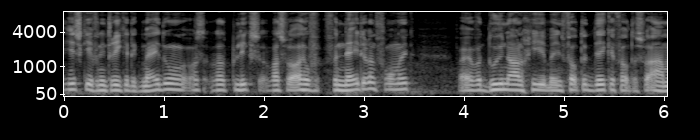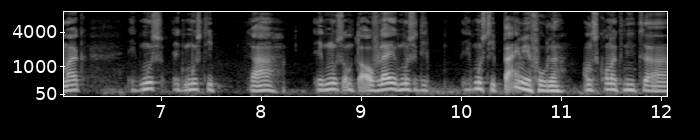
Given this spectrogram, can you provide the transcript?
Eerste keer van die drie keer dat ik meedoen, was, was, publiek, was wel heel vernederend, vond ik. Van, wat doe je nou nog hier? Ben je veel te dik en veel te zwaar? Maar ik, ik, moest, ik moest die... Ja, ik moest om te overleven, moest ik die, ik moest die pijn weer voelen. Anders kon ik niet... eh,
